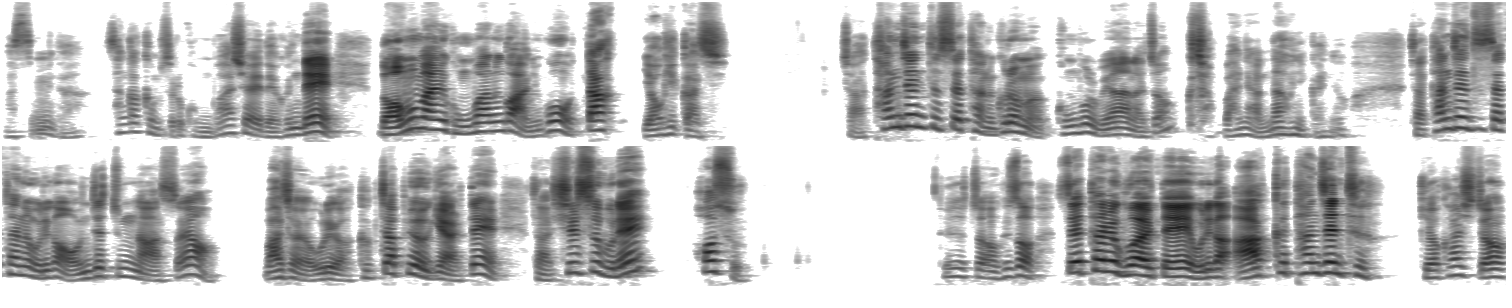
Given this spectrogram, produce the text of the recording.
맞습니다. 삼각함수를 공부하셔야 돼요. 근데 너무 많이 공부하는 거 아니고 딱 여기까지. 자, 탄젠트 세타는 그러면 공부를 왜 안 하죠? 그죠? 많이 안 나오니까요. 자, 탄젠트 세타는 우리가 언제쯤 나왔어요? 맞아요. 우리가 극좌표 얘기할 때 자, 실수분의 허수. 되셨죠? 그래서 세타를 구할 때 우리가 아크 탄젠트 기억하시죠?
